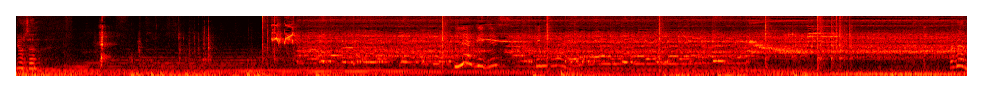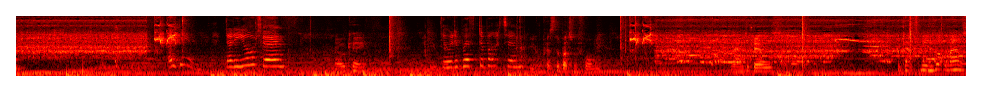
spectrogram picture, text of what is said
Your turn. Do you want to press the button? you can press the button for me. Round it goes. The cat's nearly got the mouse.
